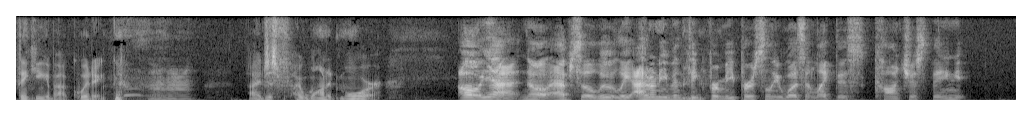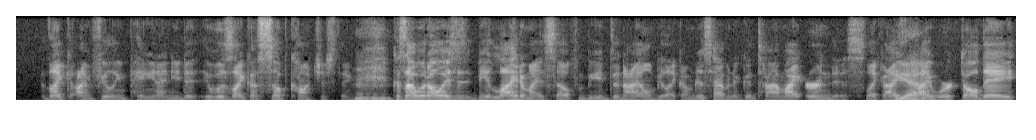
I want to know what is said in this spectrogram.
thinking about quitting. I just I wanted more. Oh yeah, no, absolutely. I don't even think for me personally it wasn't like this conscious thing. Like I'm feeling pain, I need to. It was like a subconscious thing Mm-hmm. because I would always be a lie to myself and be in denial and be like, I'm just having a good time. I earned this. Like I, Yeah. I worked all day.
